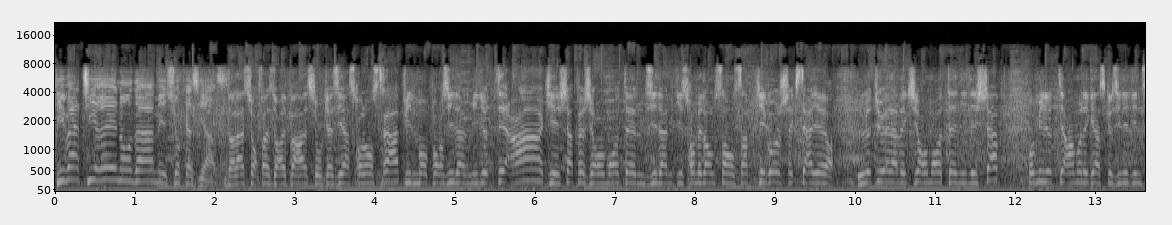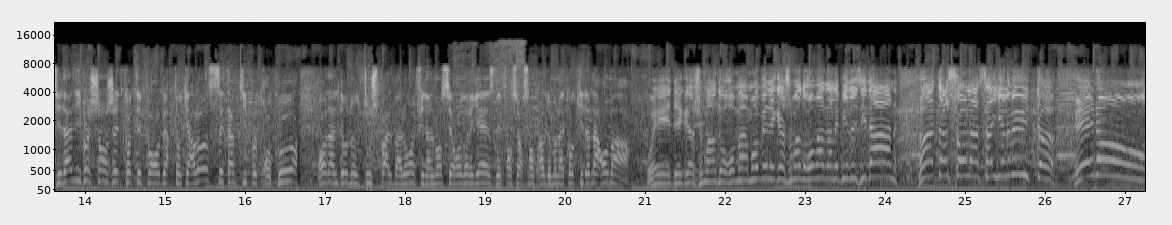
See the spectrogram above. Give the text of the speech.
qui va tirer Nanda mais sur Casillas. Dans la surface de réparation, Casillas relance très rapidement pour Zidane, milieu de terrain qui échappe à Jérôme Roten. Zidane qui se remet dans le sens, un pied gauche extérieur. Le duel avec Jérôme Roten, il échappe au milieu de terrain monégasque Zinedine Zidane. Il veut changer de côté pour Roberto Carlos, c'est un petit peu trop court. Ronaldo ne touche pas le ballon et finalement c'est Rodriguez, défenseur central de Monaco, qui donne à Roma. Oui, dégagement de Roma, mauvais dégagement de Roma dans les pieds de Zidane. Attention là, ça y est le but. Et non,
